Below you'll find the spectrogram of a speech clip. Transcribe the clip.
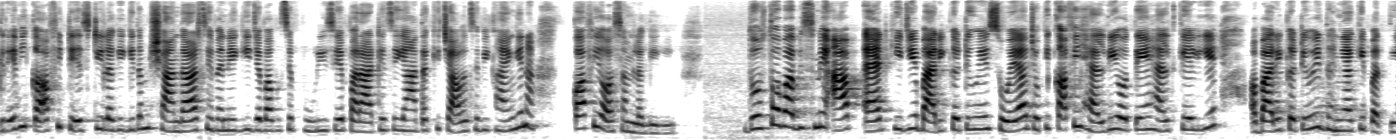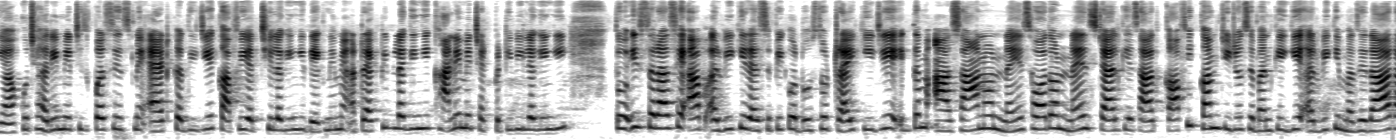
ग्रेवी काफ़ी टेस्टी लगेगी, एकदम शानदार सी बनेगी। जब आप उसे पूरी से, पराठे से, यहाँ तक कि चावल से भी खाएँगे ना, काफ़ी औसम लगेगी। दोस्तों, अब अब इसमें आप ऐड कीजिए बारीक कटी हुई सोया, जो कि काफ़ी हेल्दी होते हैं हेल्थ के लिए, और बारीक कटी हुई धनिया की पत्तियाँ। कुछ हरी मिर्च ऊपर से इसमें ऐड कर दीजिए, काफ़ी अच्छी लगेंगी देखने में अट्रैक्टिव लगेंगी, खाने में चटपटी भी लगेंगी। तो इस तरह से आप अरवी की रेसिपी को दोस्तों ट्राई कीजिए, एकदम आसान और नए स्वाद और नए स्टाइल के साथ, काफ़ी कम चीज़ों से बन के ये अरवी की मज़ेदार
